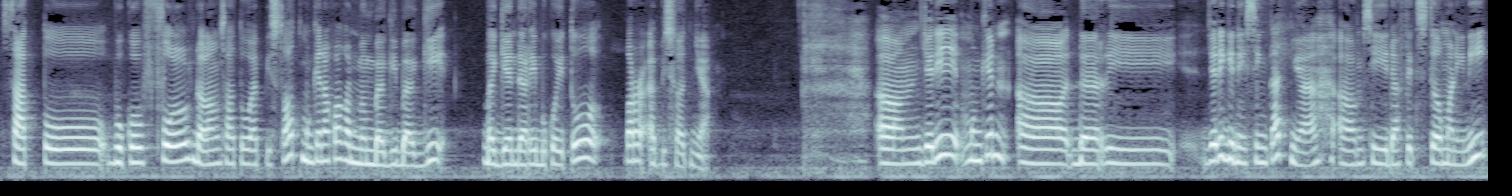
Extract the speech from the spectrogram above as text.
satu buku full dalam satu episode. Mungkin aku akan membagi-bagi bagian dari buku itu per episodenya um, jadi mungkin uh, dari jadi gini singkatnya um, si David Stillman ini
